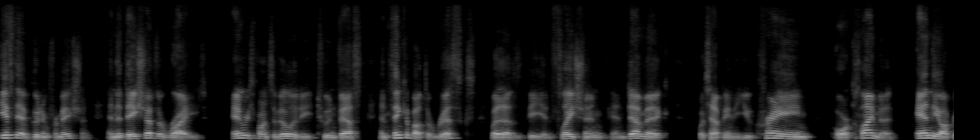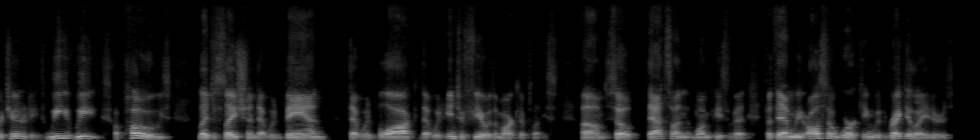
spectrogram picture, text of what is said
if they have good information and that they should have the right and responsibility to invest and think about the risks, whether it be inflation, pandemic, what's happening in the Ukraine, or climate, and the opportunities. We, we oppose legislation that would ban, that would block, that would interfere with the marketplace. Um, so that's on one piece of it. But then we're also working with regulators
